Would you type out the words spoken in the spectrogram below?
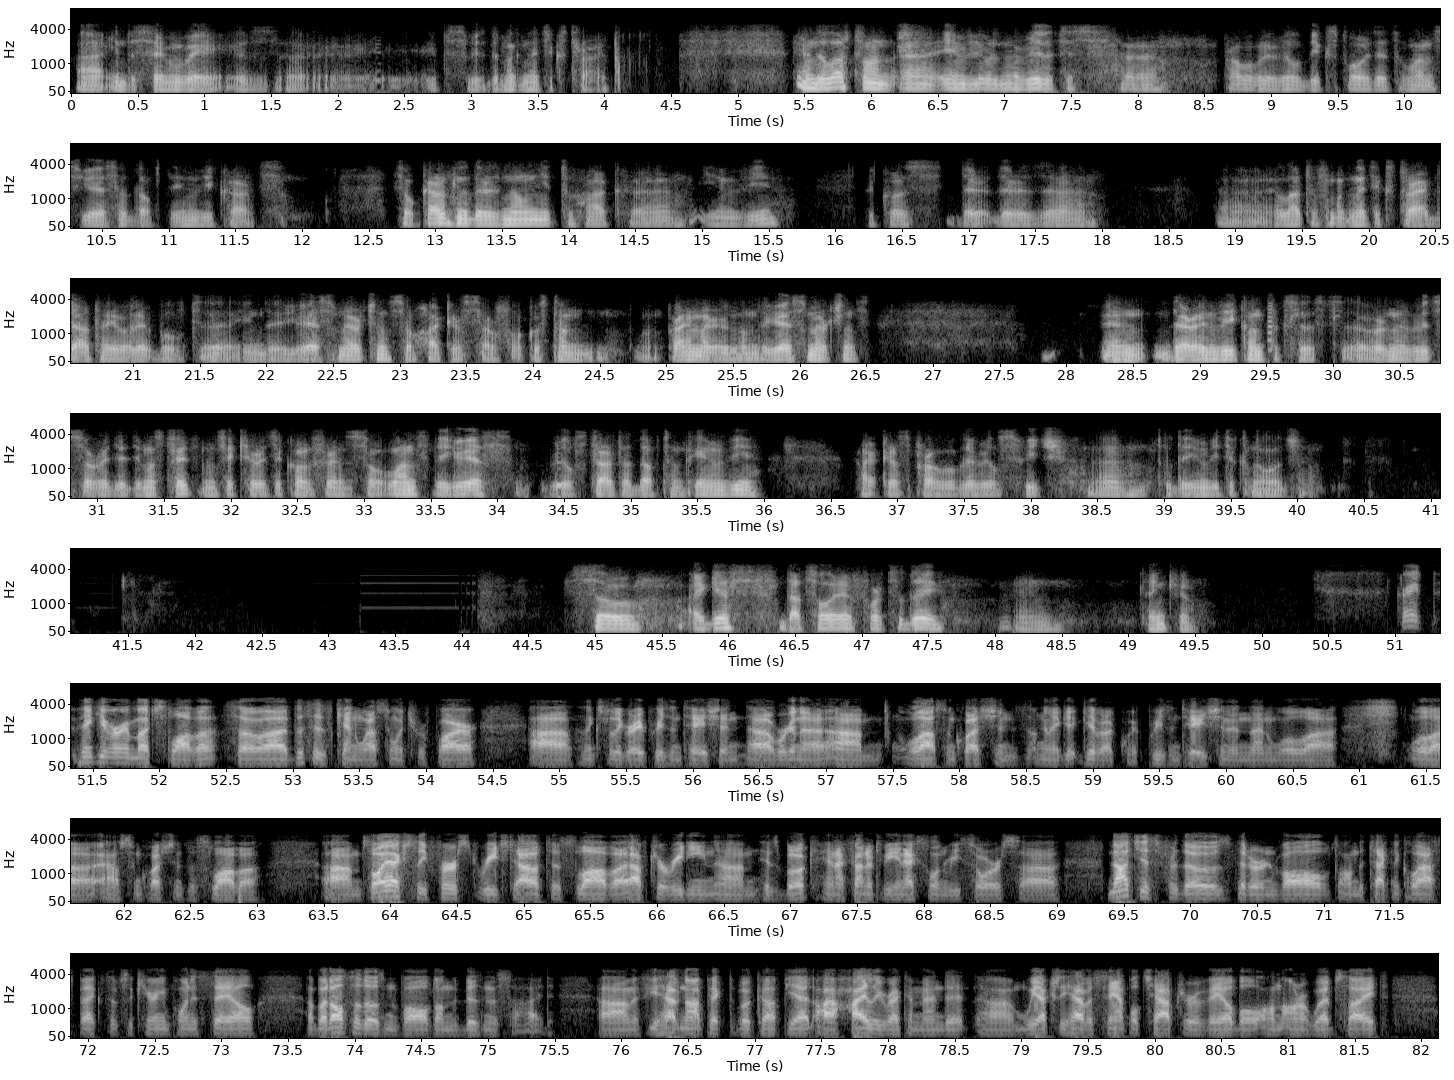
uh, in the same way as uh, it's with the magnetic stripe. And the last one, uh, EMV vulnerabilities uh, probably will be exploited once US adopt the EMV cards. So currently there is no need to hack uh, EMV because there, there is a, uh, a, lot of magnetic stripe data available to, in the US merchants, so hackers are focused on, on primarily on the US merchants. And their EMV contactless uh, vulnerabilities already demonstrated in security conference. So once the US will start adopting EMV, hackers probably will switch uh, to the EMV technology. So I guess that's all I have for today, and thank you. Great. Thank you very much, Slava. So uh, this is Ken Westin with Tripwire. Uh, thanks for the great presentation. Uh, we're gonna um, we'll ask some questions. I'm gonna give a quick presentation, and then we'll uh, we'll uh, ask some questions to Slava. Um, so I actually first reached out to Slava after reading um, his book, and I found it to be an excellent resource, uh, not just for those that are involved on the technical aspects of securing point of sale, but also those involved on the business side. Um, if you have not picked the book up yet, I highly recommend it. Um, we actually have a sample chapter available on, on our website.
